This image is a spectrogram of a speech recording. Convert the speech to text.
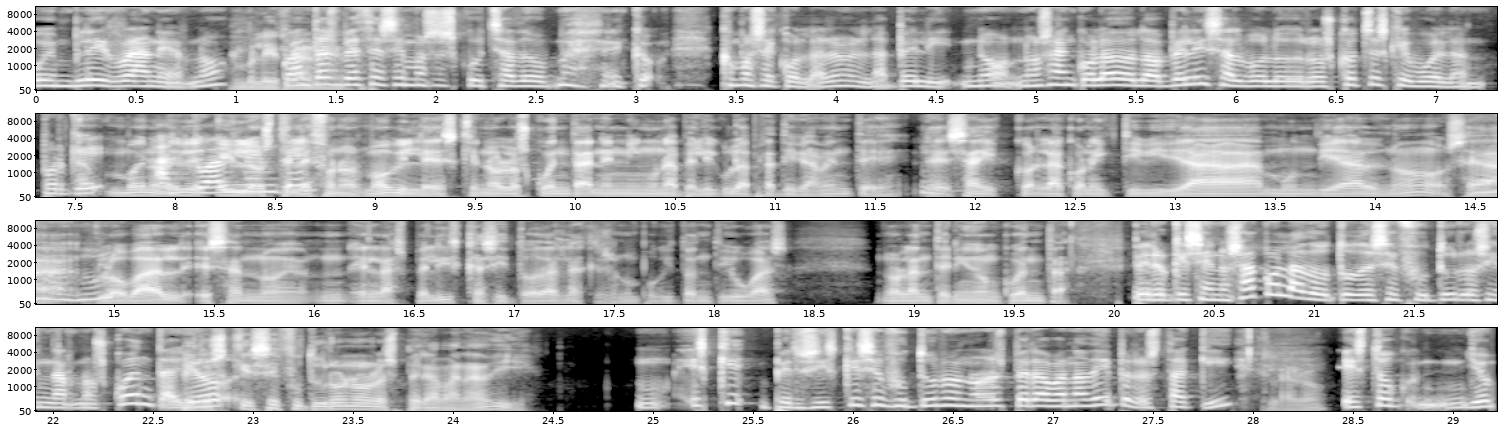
o en Blade Runner, ¿no? Blade ¿Cuántas Runner. veces hemos escuchado cómo se colaron en la peli? No, no se han colado en la peli salvo lo de los coches que vuelan, porque Ah, Bueno, actualmente... y los teléfonos móviles, que no los cuentan en ninguna película prácticamente. Esa, con la conectividad mundial, ¿no? O sea, global, esa no, en las pelis casi todas, las que son un poquito antiguas, no la han tenido en cuenta. Pero que se nos ha colado todo ese futuro sin darnos cuenta. Pero Yo, es que ese futuro no lo esperaba nadie. Es que, pero si es que ese futuro no lo esperaba nadie, pero está aquí. Claro. Esto yo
